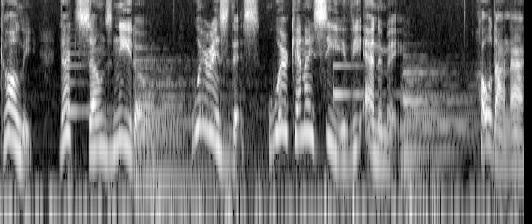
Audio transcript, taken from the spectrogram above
Golly, that sounds neato. Where is this? Where can I see the anime? Hold on. Uh,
